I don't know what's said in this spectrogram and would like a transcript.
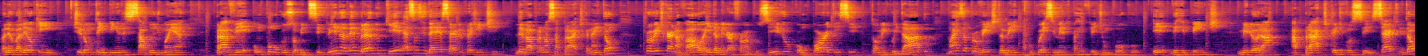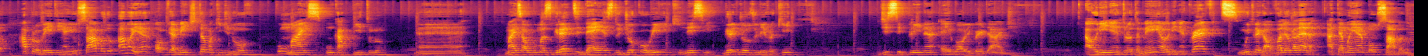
Valeu, valeu quem tirou um tempinho desse sábado de manhã para ver um pouco sobre disciplina, lembrando que essas ideias servem para a gente levar para nossa prática, né? Então, aproveite o carnaval aí da melhor forma possível, comportem-se, tomem cuidado, mas aproveite também o conhecimento para refletir um pouco e de repente melhorar a prática de vocês, certo? Então, aproveitem aí o sábado. Amanhã, obviamente, estamos aqui de novo com mais um capítulo é, mais algumas grandes ideias do Joko Willink nesse grandioso livro aqui, Disciplina é igual liberdade. A Aurínia entrou também, a Aurínia Crafts, muito legal. Valeu, galera. Até amanhã, bom sábado.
